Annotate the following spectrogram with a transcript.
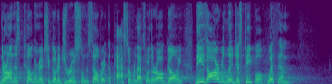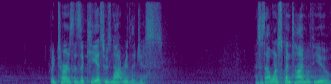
they're on this pilgrimage to go to Jerusalem to celebrate the Passover. That's where they're all going. These are religious people with him. But he turns to Zacchaeus, who's not religious, and says, I want to spend time with you,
